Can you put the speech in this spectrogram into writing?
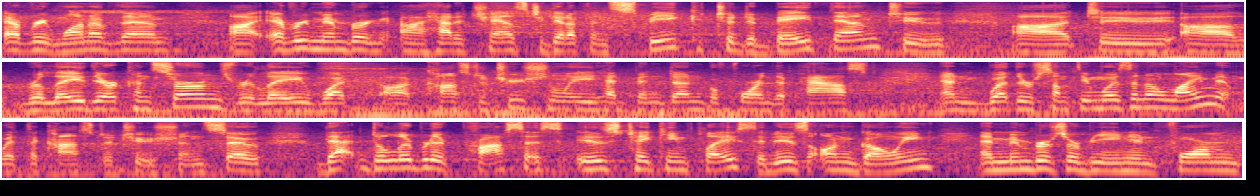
every one of them. Uh, every member uh, had a chance to get up and speak, to debate them, to, uh, to uh, relay their concerns, relay what uh, constitutionally had been done before in the past, and whether something was in alignment with the Constitution. So that deliberative process is taking place, it is ongoing, and members are being informed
